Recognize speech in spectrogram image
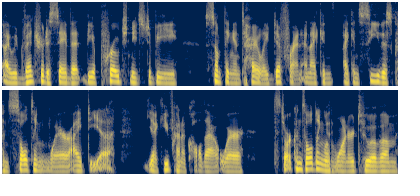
I would venture to say that the approach needs to be something entirely different. And I can I can see this consultingware idea, like you've kind of called out, where start consulting with one or two of them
